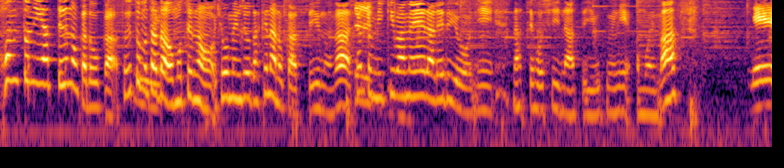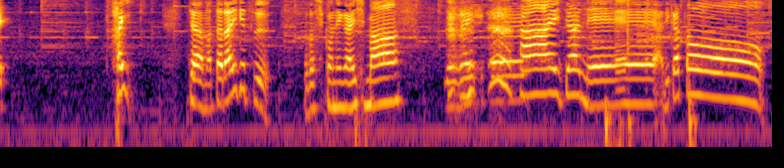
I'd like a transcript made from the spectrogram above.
本当にやってるのかどうかそれともただ表の表面上だけなのかっていうのがちゃんと見極められるようになってほしいなっていうふうに思います。ねはいじゃあまた来月よろしくお願いします。お願いします。はい、じゃあねありがとう。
